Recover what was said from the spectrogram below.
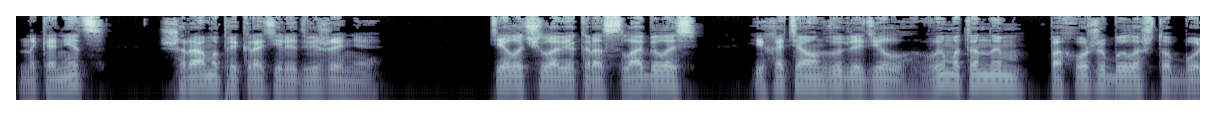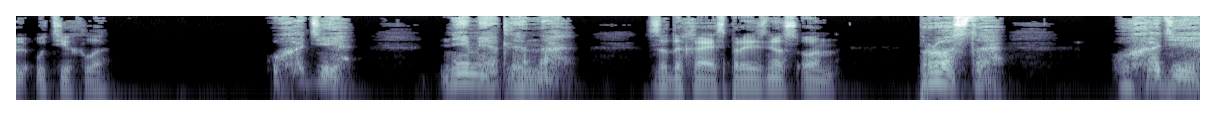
Наконец, шрамы прекратили движение. Тело человека расслабилось, и хотя он выглядел вымотанным, похоже было, что боль утихла. «Уходи! Немедленно!» — задыхаясь, произнес он. «Просто уходи!»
